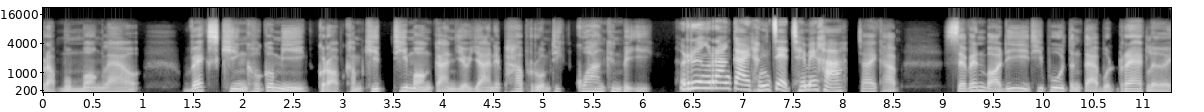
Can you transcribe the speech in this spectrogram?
ปรับมุมมองแล้ว Vex King เขาก็มีกรอบคำคิดที่มองการเยียวยาในภาพรวมที่กว้างขึ้นไปอีก เรื่องร่างกายทั้ง 7 ใช่ไหมคะ ใช่ครับ Seven Body ที่พูดตั้งแต่บทแรกเลย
